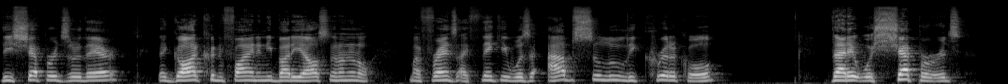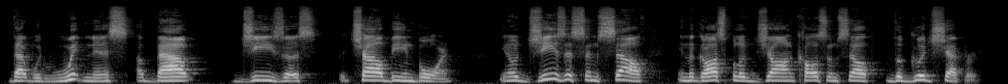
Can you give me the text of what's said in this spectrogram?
these shepherds are there, that God couldn't find anybody else. No, no, no, no. My friends, I think it was absolutely critical that it was shepherds that would witness about Jesus, the child being born. You know, Jesus himself in the Gospel of John calls himself the Good Shepherd.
